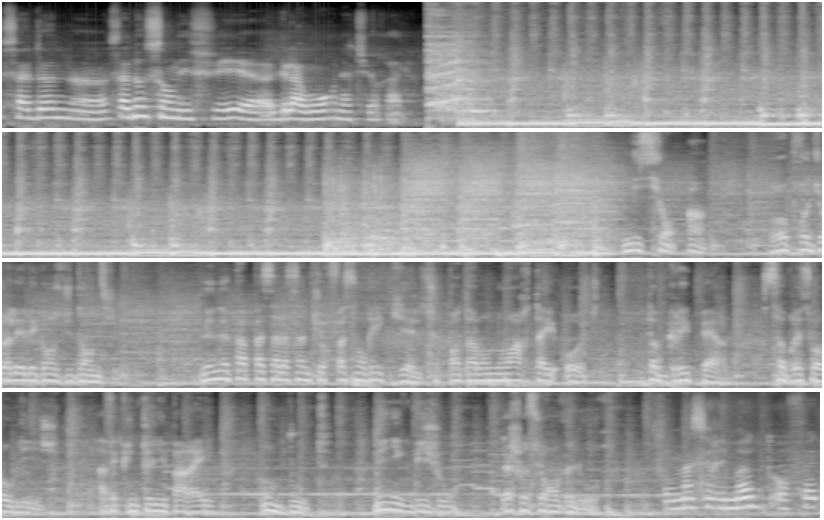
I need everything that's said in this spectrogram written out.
Ça donne, euh, ça donne son effet euh, glamour naturel. Mission 1. Reproduire l'élégance du dandy. Le nœud pas passe à la ceinture façon Riquiel sur pantalon noir taille haute, top gris perle, sobre et soie oblige. Avec une tenue pareille, on boude. L'unique bijou, la chaussure en velours. Ma série mode, en fait,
